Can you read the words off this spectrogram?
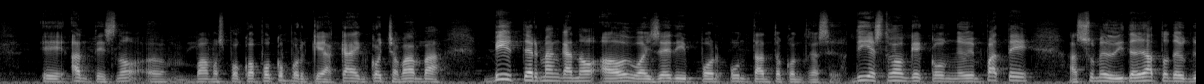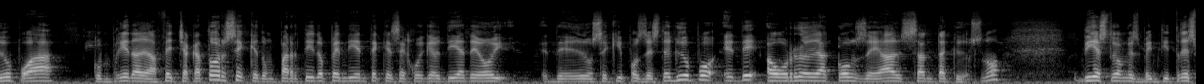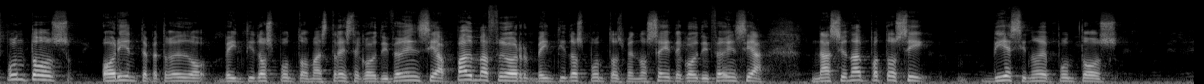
antes, ¿no? Um, vamos poco a poco porque acá en Cochabamba, Bitterman ganó a Always por un tanto contra cero. Die Strong con el empate asume el liderato del grupo A cumplida la fecha 14, queda un partido pendiente que se juega el día de hoy de los equipos de este grupo eh, de Aurora con Real Santa Cruz, ¿no? 10 Strong 23 puntos, Oriente Petrolero 22 puntos más 3 de gol diferencia, Palma Flor 22 puntos menos 6 de gol diferencia, Nacional Potosí 19 puntos,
